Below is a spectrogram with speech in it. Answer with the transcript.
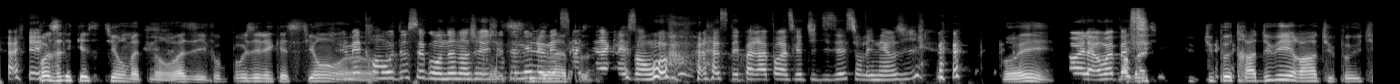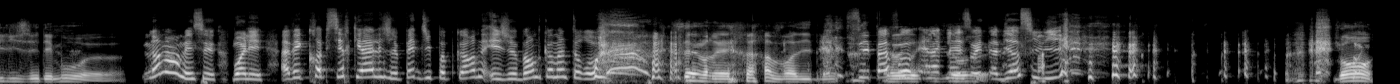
Pose les questions maintenant, vas-y, il faut poser les questions. Je vais le mettre en haut deux secondes. Non, non, je, te mets le message d'Héraclès en haut. Voilà, c'était par rapport à ce que tu disais sur l'énergie. oui. Voilà, on va ah passer. Bah, tu, peux traduire, hein, tu peux utiliser des mots. Euh. Non, non, mais c'est. Bon, allez, avec Crop Circle, je pète du popcorn et je bande comme un taureau. c'est vrai. Ah, c'est pas faux, Héraclès, oui, t'as bien suivi. bon,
